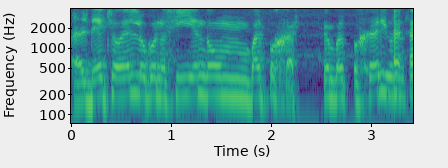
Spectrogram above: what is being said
De hecho, él lo conocí yendo a un Valpojar. Un Valpojar y conocí.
